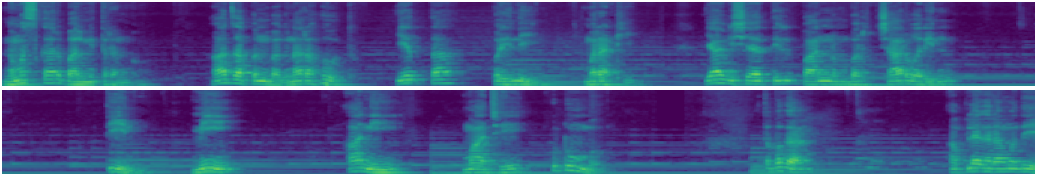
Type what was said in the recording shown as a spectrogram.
नमस्कार बालमित्रांनो. आज आपण बघणार आहोत इयत्ता पहिली मराठी. या विषयातील पान नंबर चारवरील तीन मी आणि माझे कुटुंब. आता बघा आपल्या घरामध्ये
